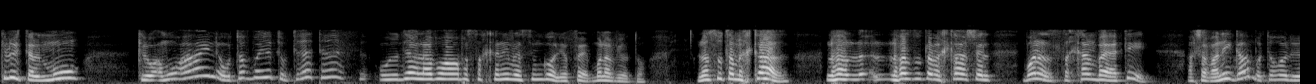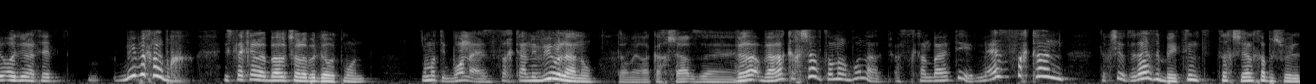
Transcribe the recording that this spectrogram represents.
כאילו התעלמו, כאילו אמרו, אה הנה, הוא טוב ביוטיוב, תראה, תראה, הוא יודע לעבור ארבע שחקנים ולשים גול, יפה, בוא נביא אותו. לא עשו את המחקר, לא, לא, לא עשו את המחקר של, בואנה, זה שחקן בעייתי. עכשיו, אני גם בתור אוהד יונייטד, מי בכלל הסתכל על הבעיות שלו בדורטמונד? אמרתי, בואנה, איזה שחקן הביאו לנו. אתה אומר, רק עכשיו זה... ור- ורק עכשיו אתה אומר, בואנה, השחקן בעייתי. מאיזה שחקן? תקשיב, אתה יודע איזה ביצים צריך שיהיה לך בשביל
